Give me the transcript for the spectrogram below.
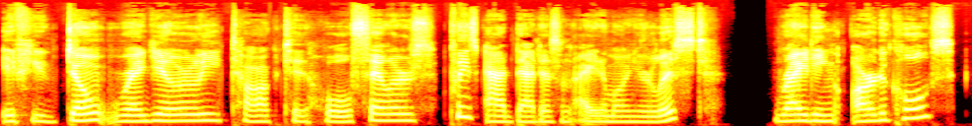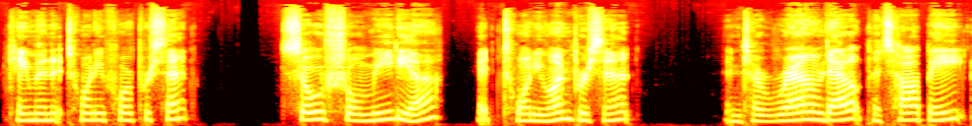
If you don't regularly talk to wholesalers, please add that as an item on your list. Writing articles came in at 24%. Social media at 21%. And to round out the top eight,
